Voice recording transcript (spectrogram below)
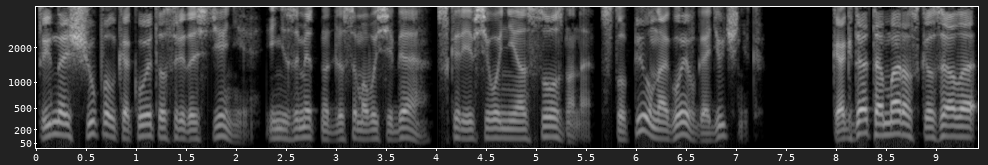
Ты нащупал какое-то средостение и незаметно для самого себя, скорее всего, неосознанно, ступил ногой в гадючник. Когда Тамара сказала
